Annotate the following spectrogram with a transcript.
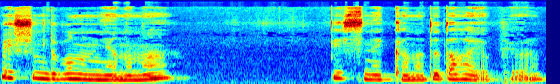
Ve şimdi bunun yanına bir sinek kanadı daha yapıyorum.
